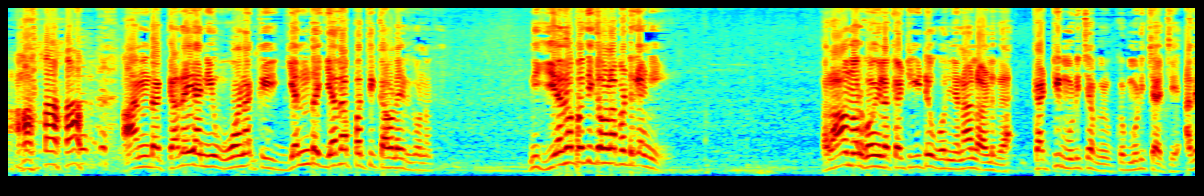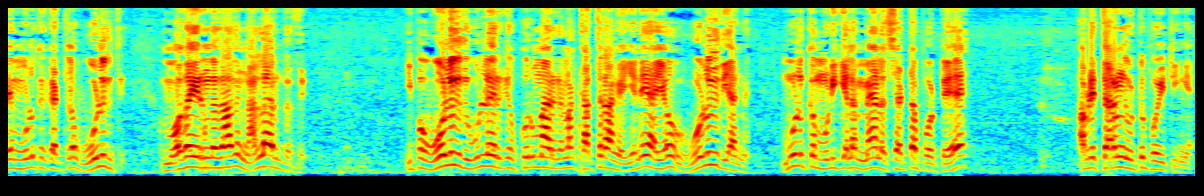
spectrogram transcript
அந்த கதைய நீ உனக்கு எந்த எதை பத்தி கவலை இருக்கு உனக்கு? நீ எதை பத்தி கவலைப்பட்டிருக்க நீ? ராமர் கோயிலை கட்டிக்கிட்டு கொஞ்ச நாள் அழுத. கட்டி முடிச்ச முடிச்சாச்சு. அதே முழுக்க கட்டில் ஒழுகுது. முத இருந்ததாவது நல்லா இருந்தது. இப்போ ஒழுகுது. உள்ள இருக்க குருமார்கள்லாம் கத்துறாங்க. என்னையோ ஒழுகுதியான்னு. முழுக்க முடிக்கல மேலே செட்டை போட்டு அப்படி திறந்து விட்டு போயிட்டீங்க.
